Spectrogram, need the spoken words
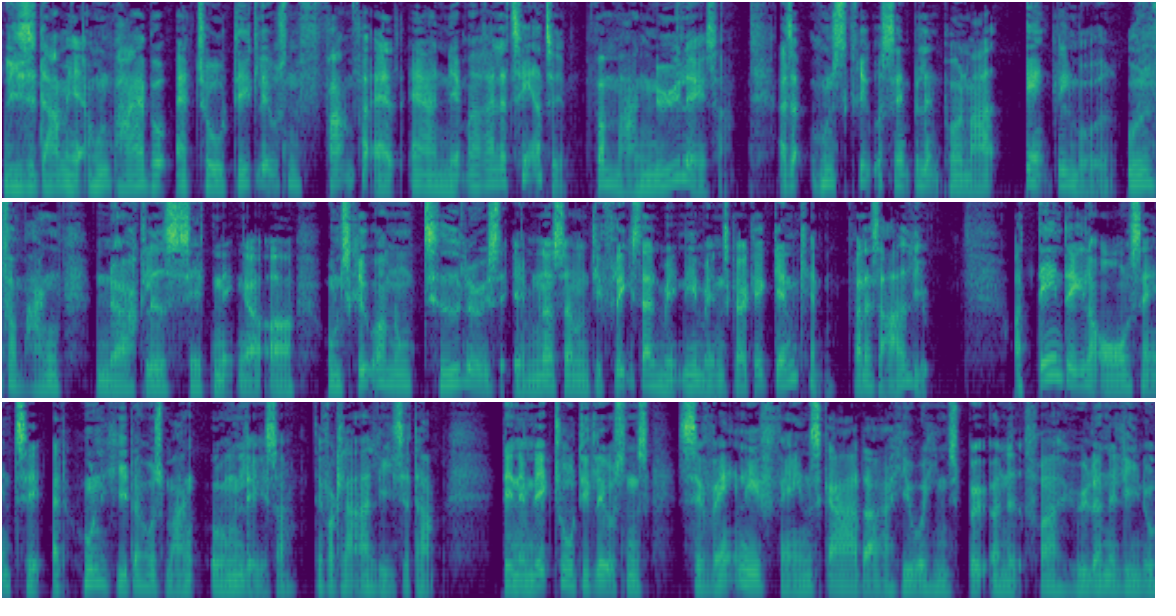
Lise Dam her, hun peger på, at Tove Ditlevsen frem for alt er nem at relatere til for mange nye læsere. Altså, hun skriver simpelthen på en meget enkel måde, uden for mange nørklede sætninger, og hun skriver om nogle tidløse emner, som de fleste almindelige mennesker kan genkende fra deres eget liv. Og det er en del af årsagen til, at hun hitter hos mange unge læsere. Det forklarer Lise Dam. Det er nemlig ikke Tove Ditlevsens sædvanlige fanskare, der hiver hendes bøger ned fra hylderne lige nu.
